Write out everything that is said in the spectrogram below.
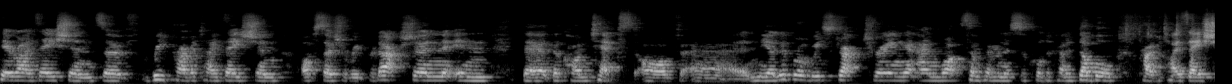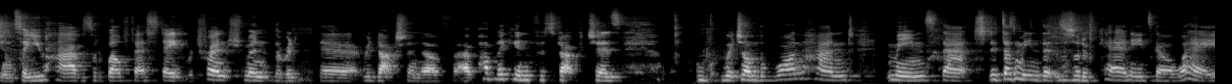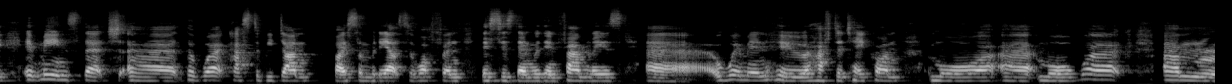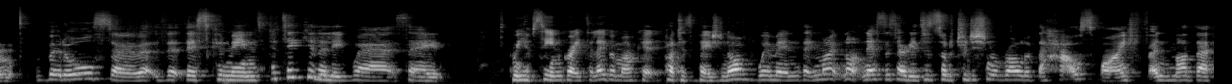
theorizations of reprivatization of social reproduction in the, the context of uh, neoliberal restructuring and what some feminists have called a kind of double privatization. So you have sort of welfare state retrenchment, the, re- the reduction of uh, public infrastructures, which on the one hand means that it doesn't mean that the sort of care needs go away. It means that uh, the work has to be done by somebody else. So often this is then within families, uh, women who have to take on more uh, more work, um, but also that this can mean particularly where say we have seen greater labour market participation of women. They might not necessarily the sort of traditional role of the housewife and mother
